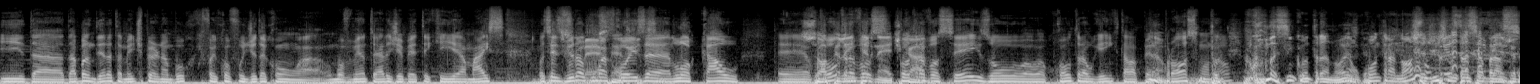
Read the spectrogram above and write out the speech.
e da, da bandeira também de Pernambuco, que foi confundida com a- o movimento LGBTQIA. Vocês viram alguma coisa local eh, Só contra, pela vo- internet, contra vocês ou, ou contra alguém que estava Não. próximo, não? Como assim contra nós? Não, contra nós Se a gente não tá se abraçando,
